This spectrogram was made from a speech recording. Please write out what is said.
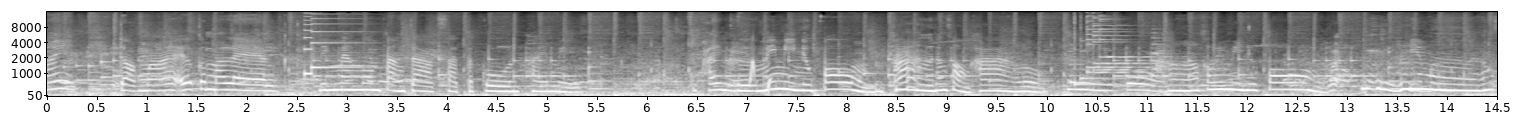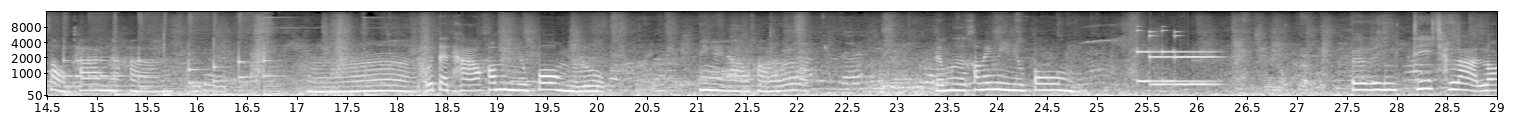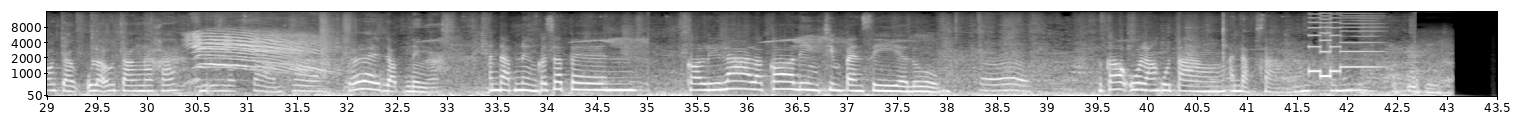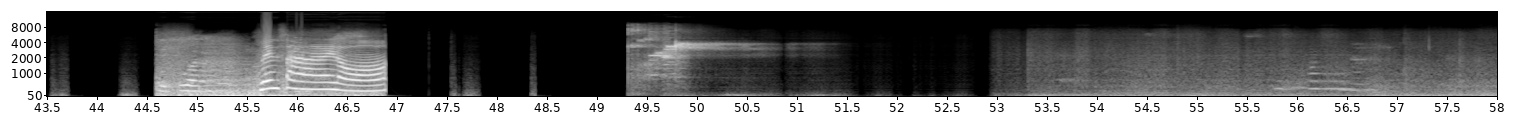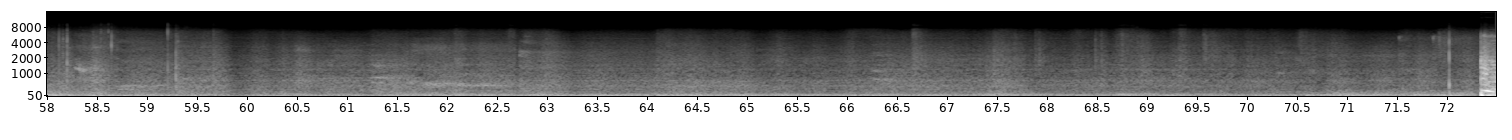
ดอกไม้แล้วก็แมลง ลิงแมงมุมต่างจากสัตว์ตระกูลไพรเมท ไพ่เมคือไม่มีนิ้วโป้งที่มือทั้งสองข้างลูกไม่มีนิ้วโป้งอ๋อเขาไม่มีนิ้วโป้งที่มือทั้งสองข้างนะคะอ่าอุ้ยแต่เท้าเขามีนิ้วโป้งอยู่ลูกนี่ไงเท้าเขาแต่มือเขาไม่มีนิ้วโป้ง เป็นลิงที่ฉลาดรองจากอุราอุตังนะคะลิงอันดับสามค่ะ แล้วอะไรอันดับหนึ่งอะอันดับหนึ่งก็จะเป็น กอริลล่าแล้วก็ลิงชิมแปนซีอะลูกแล้วก็อูรังอูตังอันดับสามใช่ไหมเล่นทรายเหรอ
